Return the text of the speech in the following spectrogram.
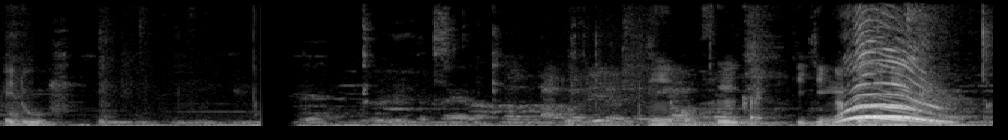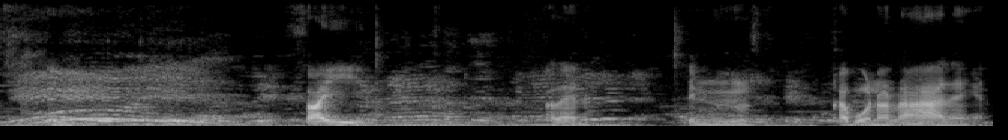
ไปดู นี่ผมซื้อไก่จริงๆก็เป็นไส้อะไรนะ เป็นคาโบนาร่าอะไรเงี้ย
